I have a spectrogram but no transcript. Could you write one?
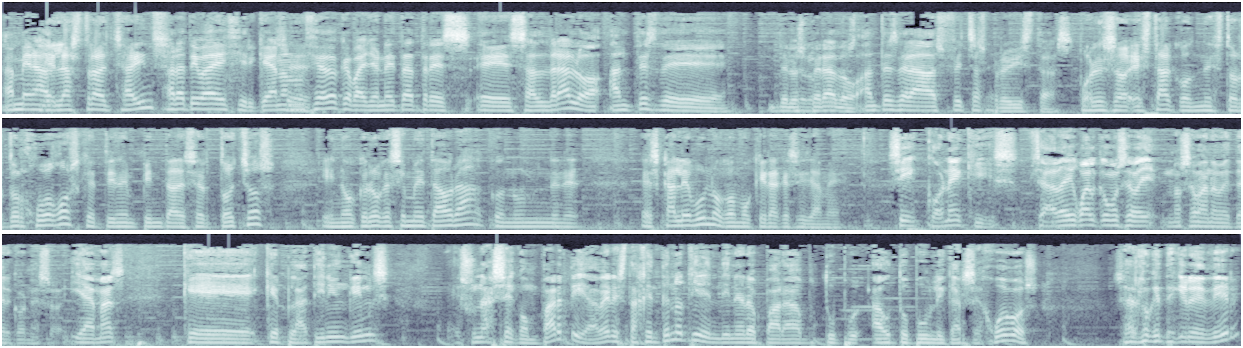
Ah, mira, y el Astral Chains. Ahora te iba a decir que han Sí. anunciado que Bayonetta 3 eh, saldrá lo, antes de, de lo esperado, antes de las fechas previstas. Por eso está con estos dos juegos que tienen pinta de ser tochos y no creo que se meta ahora con un Scalebound o como quiera que se llame. Sí, con X. O sea, da igual cómo se vaya, no se van a meter con eso. Y además, que, que Platinum Games es una second party. A ver, esta gente no tiene dinero para auto- autopublicarse juegos. ¿Sabes lo que te quiero decir?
